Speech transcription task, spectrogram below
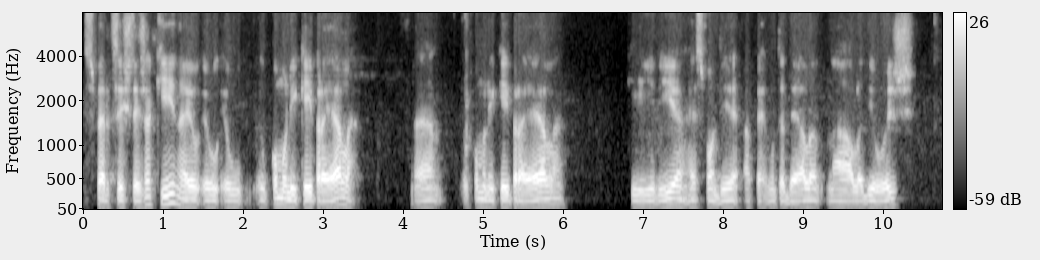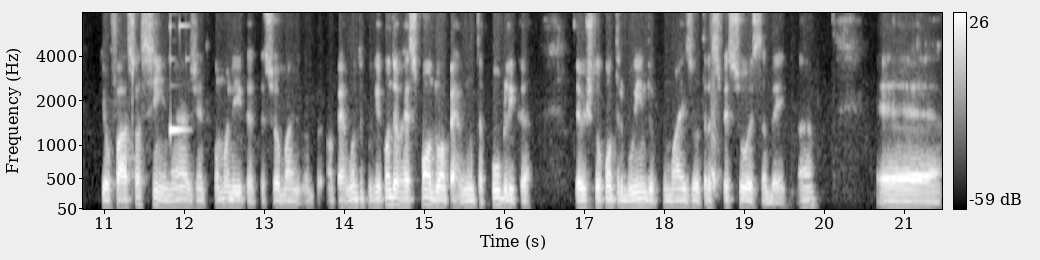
espero que você esteja aqui, né? eu, eu, eu, eu comuniquei para ela, né? eu comuniquei para ela que iria responder a pergunta dela na aula de hoje, que eu faço assim, né? A gente comunica a pessoa uma, uma pergunta, porque quando eu respondo uma pergunta pública, eu estou contribuindo com mais outras pessoas também, né? É,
